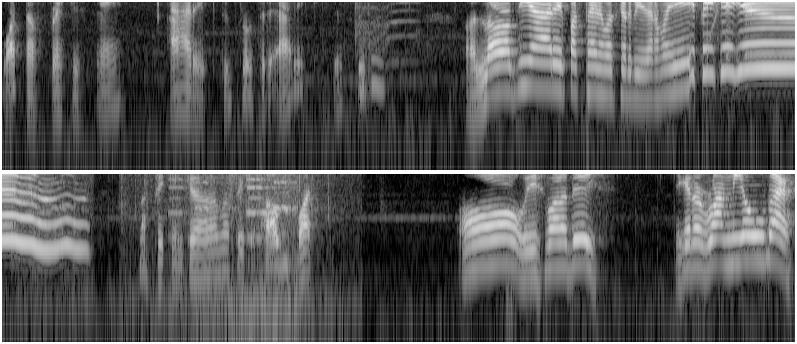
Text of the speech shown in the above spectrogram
What the frick is that? Attic. Do we go to the attic? Yes, we do. I love the attic, but Pennywise gonna be there. My freaking you! My freaking girl, my freaking. Oh, what? Oh, he's one of these. They're gonna run me over.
